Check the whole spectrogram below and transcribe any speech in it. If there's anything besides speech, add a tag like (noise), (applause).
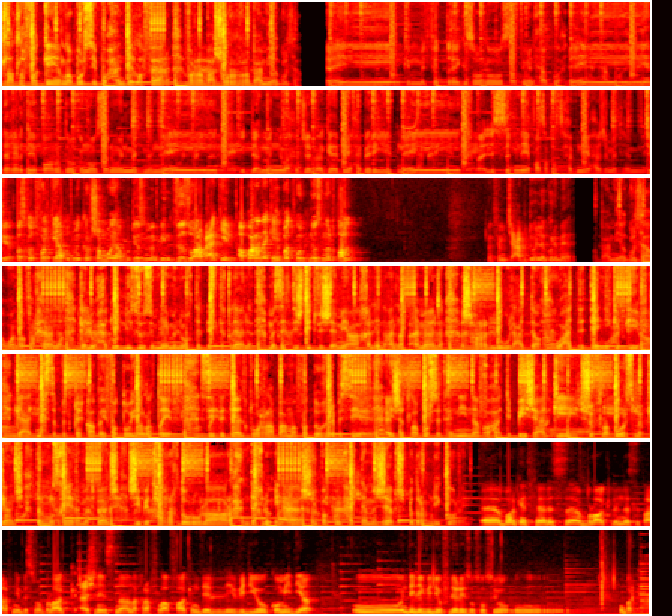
طلعت لفك يلا بورسي بوح لافير في الربع شهور الربع مية قلتها. أي نكمل في الطريق سولو وصلت وين حب وحدي هذا غير ديبار دوك نوصل وين متمني قدام من واحد جاب عقابي حبري بني معلش سبني فصف صحبني حاجة ما تهمني. باسكو طفل كيهبط من كرشم ويهبط يوزن من بين زوز وربعة كيلو. ابار أنا كيهبط كنت نوز نرطل. ما فهمتش عبد ولا قرمات 400 قلتها وأنا فرحانة. قالوا حتولي زوز ملاي من وقت الاستقلال ما زلت جديد في الجامعة خلي نعلق أمالة. الشهر الأول عدى وعدى التاني كيف كيف. قاعد نحسب بدقيقة بيفضوا يا لطيف. زيد التالت والرابع ما فضوا غير بالسيف. اجت لابورس تهنينا فها تبيش على الكيل شوف لابورس ما كانش ظلمو صغيرة ما تبانش. جيب يتحرك دورولا راح ندخلوا إنعاش. الباكون حتى ما جابش بدراهم لي كورة. بركات فارس آه، بلاك للناس اللي تعرفني باسم بلاك. 20 سنة نقرأ في لافاك ندير لي فيديو كوميديان وندير les vidéos في les réseaux sociaux و... وبركة.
